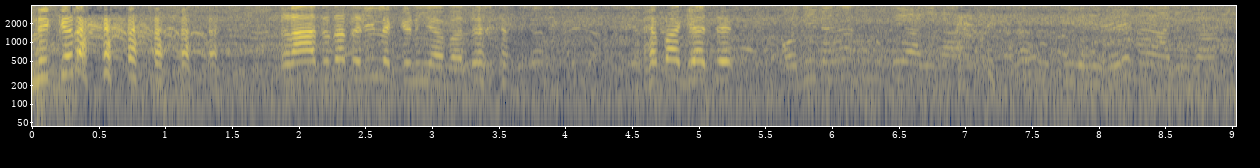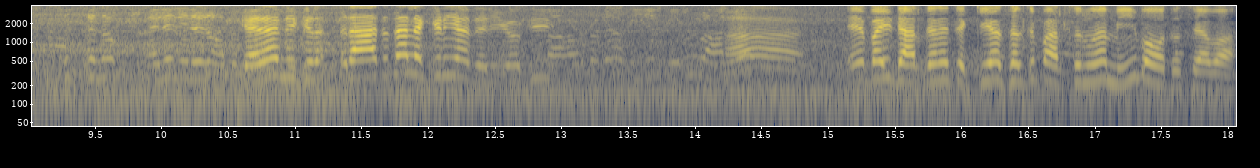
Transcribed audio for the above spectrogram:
ਨਿਕੜ। ਰਾਤ ਦਾ ਤੇਰੀ ਲੱਗਣੀ ਆ ਬੱਲ ਇਹ ਭਾਗਿਆ ਚ ਉਹਦੀ ਕਹਿੰਦਾ ਤੂੰ ਉੱਤੇ ਆ ਜਾਏਗਾ। ਕਹਿੰਦਾ ਤੂੰ ਉੱਤੇ ਰਹੀ ਫਿਰ ਮੈਂ ਆ ਜਾਊਂਗਾ। ਕਹਿੰਦਾ ਇਹਨੇ ਜਿਹੜੇ ਰਾਤ ਨਿਕਲ ਤਾਂ ਲੱਗਣੀ ਆ ਤੇਰੀ ਕਿਉਂਕਿ। ਹਾਂ। ਇਹ ਬਾਈ ਡਰਦੇ ਨੇ ਚੱਕੀ, ਅਸਲ ਚ ਪਰਸ ਨੂੰ ਆ ਮੀਂਹ ਬਹੁਤ ਦੱਸਿਆ ਵਾ।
